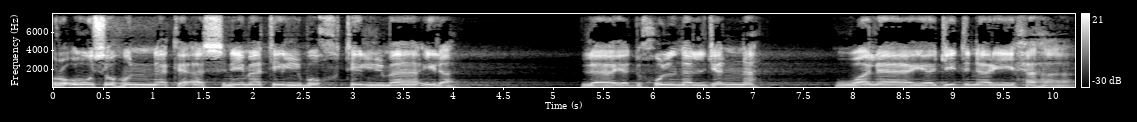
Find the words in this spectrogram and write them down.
رؤوسهن كأسنمة البخت المائلة لا يدخلن الجنة ولا يجدن ريحها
